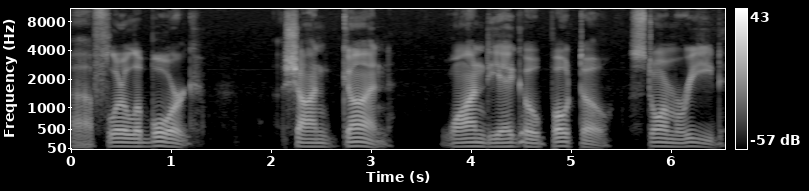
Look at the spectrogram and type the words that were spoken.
uh, Flula Borg, Sean Gunn, Juan Diego Botto, Storm Reid,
